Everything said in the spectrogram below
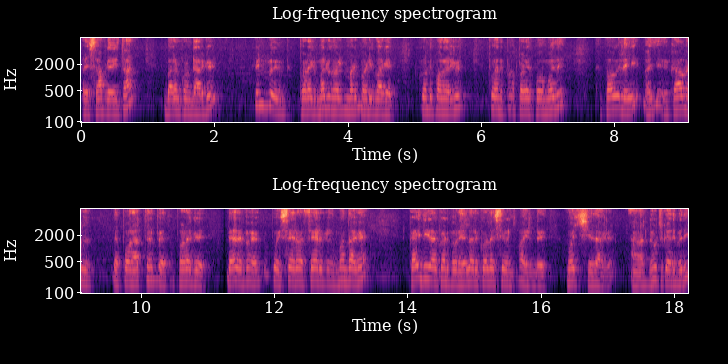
அதை சாப்பிட வைத்தான். பலம் கொண்டார்கள். பின்பு படகு மறு மறு மறுபடியுமாக கொண்டு போனார்கள். போன படகு போகும்போது பவுலை காவல் காவலில் போன அத்தனை பேர் படகு வேறு போய் சேர சேர்க்கிறதுக்கு முன்பாக கைதிகளை கொண்டு போன எல்லாரும் கொலை செய்வன் என்று முயற்சி செய்தார்கள். ஆனால் நூற்றுக்கு அதிபதி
